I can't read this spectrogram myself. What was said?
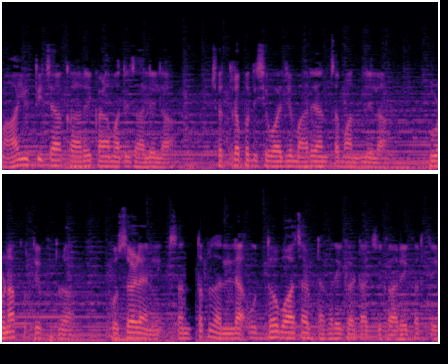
महायुतीच्या कार्यकाळामध्ये झालेला छत्रपती शिवाजी महाराजांचा बांधलेला पूर्णाकृती पुतळा कोसळल्याने संतप्त झालेल्या उद्धव बाळासाहेब ठाकरे गटाचे कार्यकर्ते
